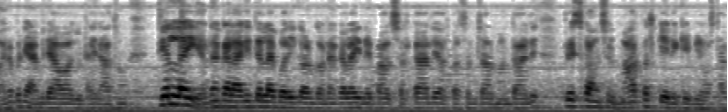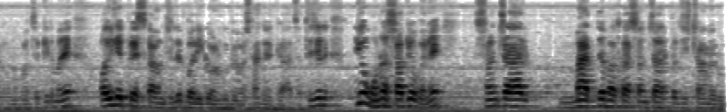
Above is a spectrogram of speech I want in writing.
भनेर पनि हामीले आवाज उठाइरहेको छौँ त्यसलाई हेर्नका लागि त्यसलाई वर्गीकरण गर्नका लागि नेपाल सरकारले अथवा सञ्चार मन्त्रालयले प्रेस काउन्सिल मार्फत केही न केही व्यवस्था गर्नुपर्छ किनभने अहिले प्रेस काउन्सिलले वर्गीकरणको व्यवस्था गरिरहेको छ त्यसैले त्यो हुन सक्यो भने सञ्चार माध्यम अथवा सञ्चार प्रतिष्ठानहरू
